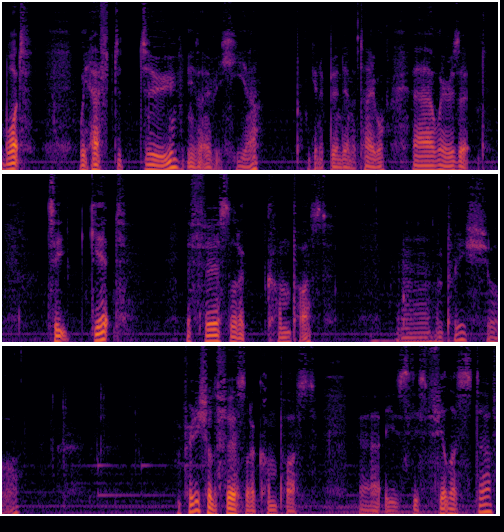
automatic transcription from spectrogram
what we have to do is over here. Probably going to burn down the table. Uh, where is it? To get the first lot of compost, uh, I'm pretty sure. I'm pretty sure the first lot of compost uh, is this filler stuff.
